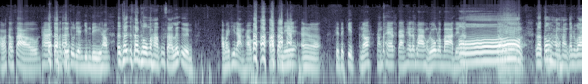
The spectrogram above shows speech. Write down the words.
อ๋อสาวๆ ถ้าจะมาซื้อทุเรียนยินดีครับ แต่ถ้าถ้าโทรมาหาปรึกษาเรื่องอื่น เอาไว้ที่หลังครับ เพราะตอนนี้เอ่อเศรษฐกิจเนาะทั้งแพร่การแพร่ระบาดของโรคระบาดด้วยอ๋อ นะ เราเราต้องห่างๆกันไว้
